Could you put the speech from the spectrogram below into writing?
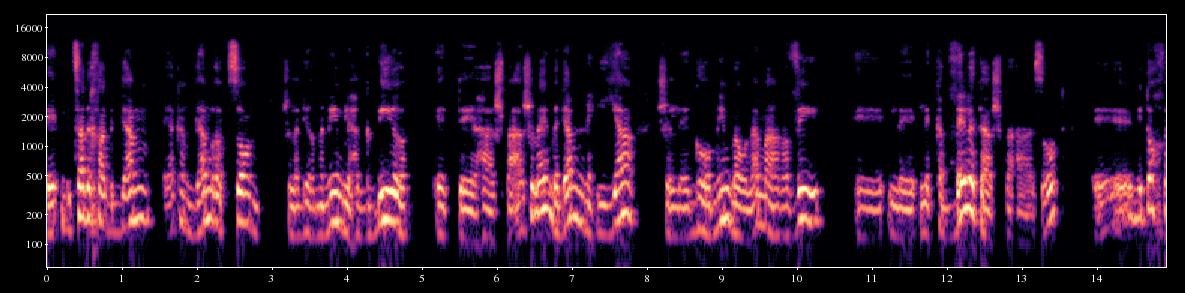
אה, מצד אחד גם, היה כאן גם רצון של הגרמנים להגביר את אה, ההשפעה שלהם וגם נהייה של גורמים בעולם הערבי אה, לקבל את ההשפעה הזאת מתוך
